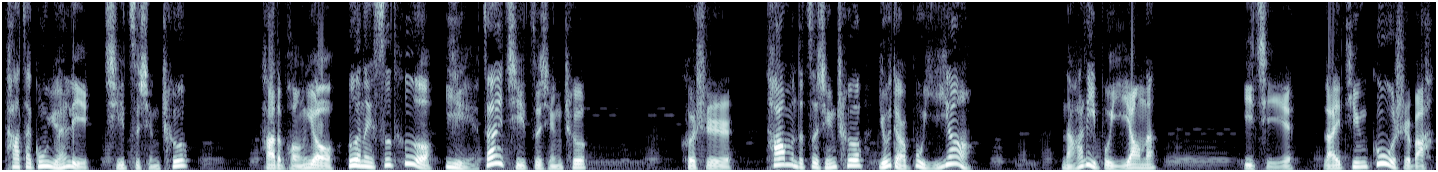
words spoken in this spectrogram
她在公园里骑自行车，她的朋友厄内斯特也在骑自行车。可是他们的自行车有点不一样，哪里不一样呢？一起来听故事吧。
